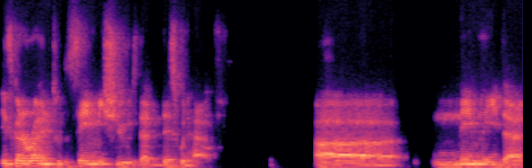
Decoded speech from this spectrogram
is going to run into the same issues that this would have. Uh, namely that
